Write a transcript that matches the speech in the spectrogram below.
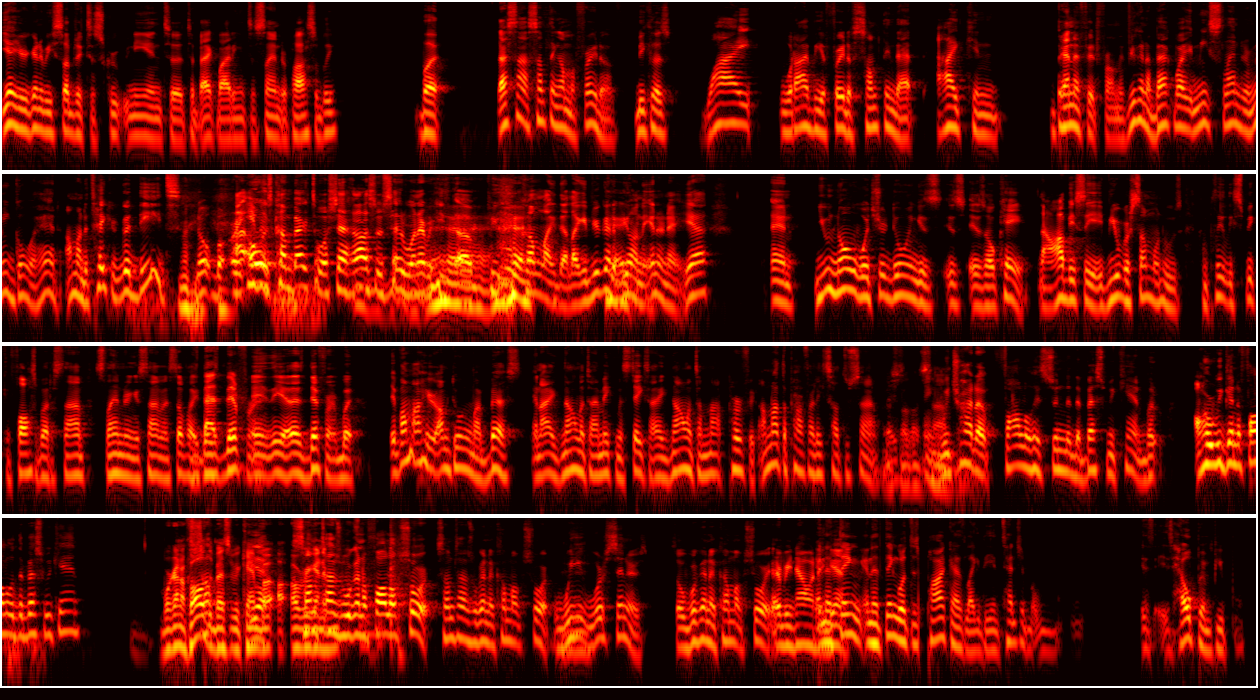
yeah, you're gonna be subject to scrutiny and to, to backbiting and to slander possibly. But that's not something I'm afraid of because why would I be afraid of something that I can benefit from? If you're gonna backbite me, slander me, go ahead. I'm gonna take your good deeds. no, but I even- always come back to what Sheikh Asr said whenever he, uh, people come like that. Like if you're gonna be on the internet, yeah, and you know what you're doing is is is okay. Now, obviously, if you were someone who's completely speaking false about Islam, slandering Islam and stuff like that, that's different. and yeah, that's different. But if I'm out here, I'm doing my best, and I acknowledge I make mistakes. I acknowledge I'm not perfect. I'm not the Prophet alayhi salatu wasalam. Alayhi salatu And wasalam. We try to follow his sunnah the best we can, but are we gonna follow it the best we can? We're gonna follow Some- the best we can, yeah, but are we sometimes gonna? we're gonna fall up short. Sometimes we're gonna come up short. We Mhm. we're sinners, so we're gonna come up short every now and, and again. the thing, and the thing with this podcast, like the intention is is helping people.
